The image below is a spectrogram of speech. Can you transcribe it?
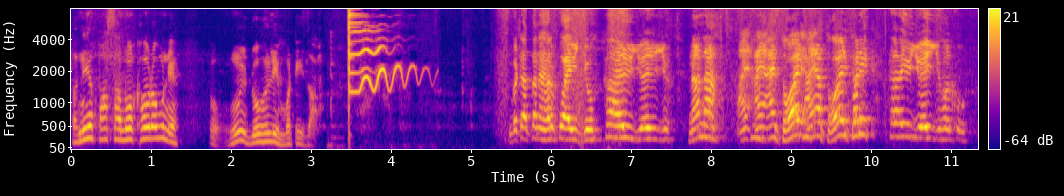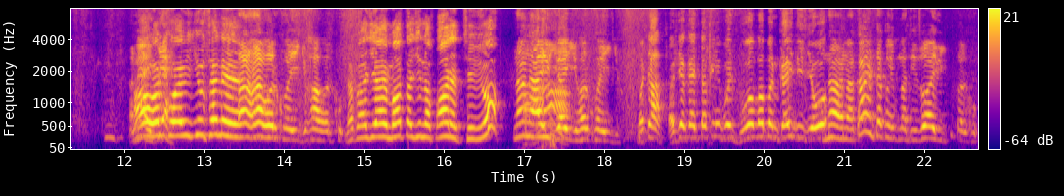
તને પાછા ન ખવડાવું ને તો હું ડોહલી મટી જાઉં બેટા તને હરકો આવી ગયું. આવી ગયો આવી ગયો. ના ના આ આય આય આયા ધોઈ ખરી. આવી ગયો આવી ગયો આવી ગયું છે ને? હા હા હરખું આવી ગયું હા હરખું. નકાજી આ માતાજીના પાર જ છે હો. ના ના આવી ગયો આવી ગયો હરકો આવી ગયું. બટા હજે કઈ તકલીફ હોય ભુવા બાપાને કહી દીજો ના ના કાંઈ તકલીફ નથી જો આવી ગયું હરખું.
